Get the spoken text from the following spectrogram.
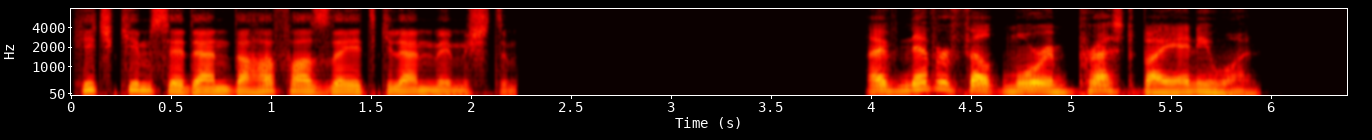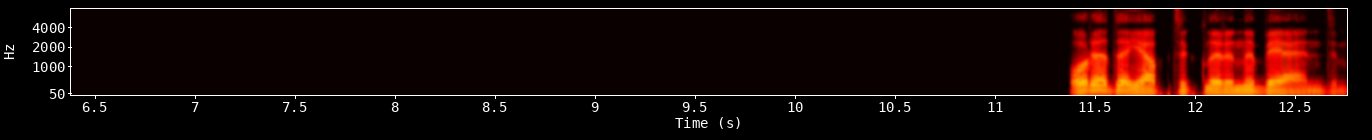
Hiç kimseden daha fazla etkilenmemiştim. I've never felt more impressed by anyone. Orada yaptıklarını beğendim.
